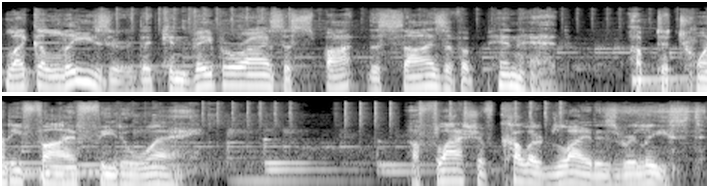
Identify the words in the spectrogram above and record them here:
like a laser that can vaporize a spot the size of a pinhead up to 25 feet away. A flash of colored light is released,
